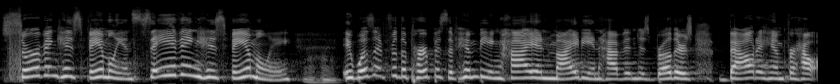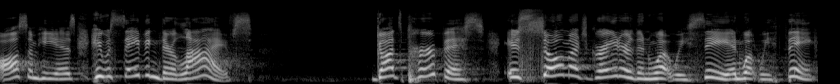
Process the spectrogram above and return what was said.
serving his family and saving his family. Mm-hmm. It wasn't for the purpose of him being high and mighty and having his brothers bow to him him for how awesome he is, he was saving their lives. God's purpose is so much greater than what we see and what we think.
